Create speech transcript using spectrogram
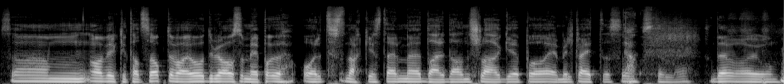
Så, um, og har virkelig tatt seg opp. Det var jo, De ble også med på årets snakkis der med Dardan-slaget på Emil Tveite. Så, ja, så det var jo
